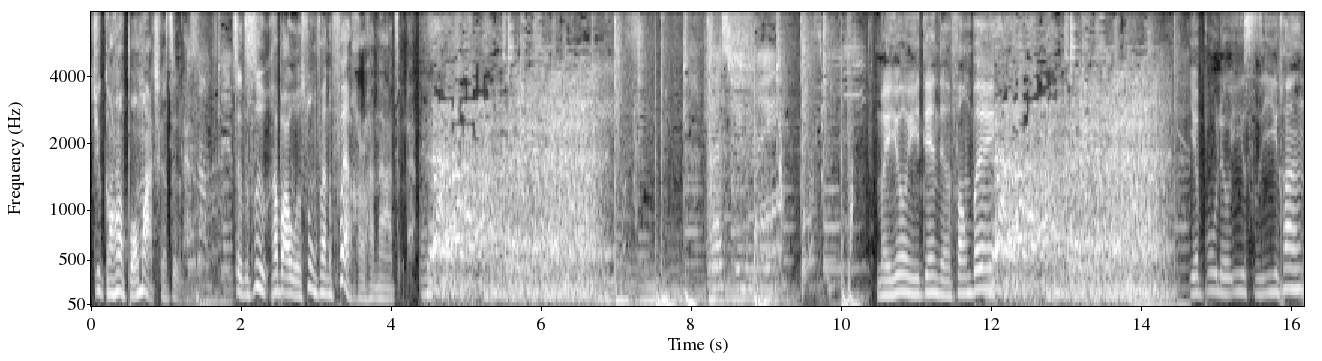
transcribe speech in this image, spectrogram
就跟上宝马车走了。走的时候还把我送饭的饭盒还拿走了。没有一点点防备，也不留一丝遗憾。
